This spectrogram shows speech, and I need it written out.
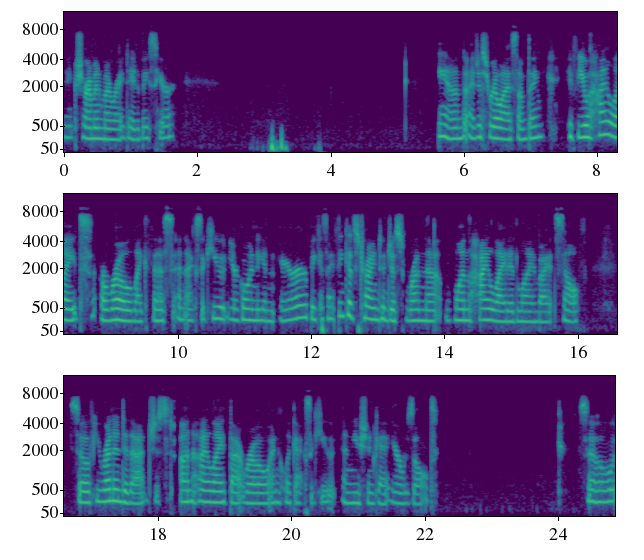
Make sure I'm in my right database here. And I just realized something. If you highlight a row like this and execute, you're going to get an error because I think it's trying to just run that one highlighted line by itself. So if you run into that, just unhighlight that row and click execute and you should get your result. So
